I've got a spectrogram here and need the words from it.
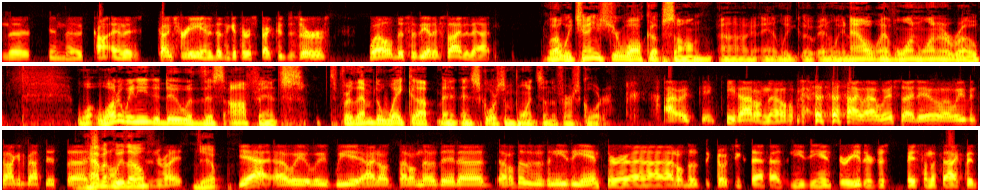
in the in the in the country and it doesn't get the respect it deserves. Well, this is the other side of that. Well, we changed your walk up song, uh, and we and we now have won one in a row. What, what do we need to do with this offense for them to wake up and, and score some points in the first quarter? I, Keith, I don't know. I, I, wish I do. Uh, we've been talking about this, uh, haven't we? Though, season, right? Yep. Yeah, uh, we, we we I don't I don't know that uh, I don't know that there's an easy answer, and I, I don't know that the coaching staff has an easy answer either. Just based on the fact that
